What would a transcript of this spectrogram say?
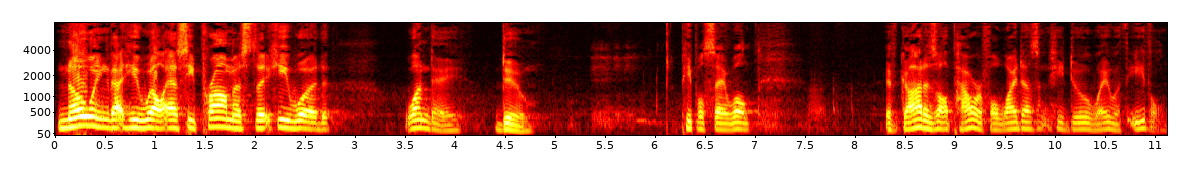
Knowing that he will, as he promised that he would one day do. People say, well, if God is all powerful, why doesn't he do away with evil?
